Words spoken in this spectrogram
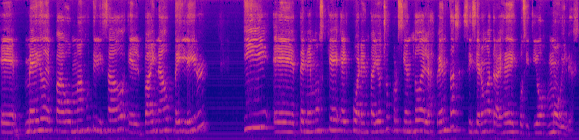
eh, medio de pago más utilizado, el Buy Now, Pay Later, y eh, tenemos que el 48% de las ventas se hicieron a través de dispositivos móviles.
